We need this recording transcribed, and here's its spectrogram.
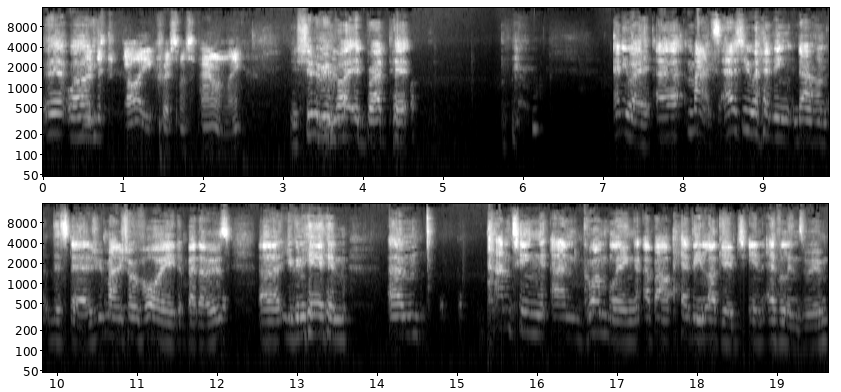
Yeah, well, It's just die Christmas, apparently. you should have invited Brad Pitt. Anyway, uh, Max, as you were heading down the stairs, you managed to avoid Beddoes. Uh, you can hear him um, panting and grumbling about heavy luggage in Evelyn's room.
